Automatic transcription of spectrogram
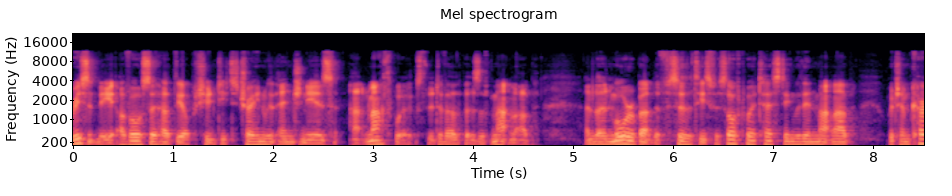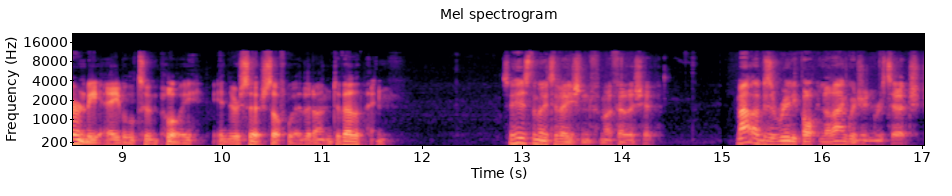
Recently, I've also had the opportunity to train with engineers at MathWorks, the developers of MATLAB, and learn more about the facilities for software testing within MATLAB, which I'm currently able to employ in the research software that I'm developing. So here's the motivation for my fellowship. MATLAB is a really popular language in research,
